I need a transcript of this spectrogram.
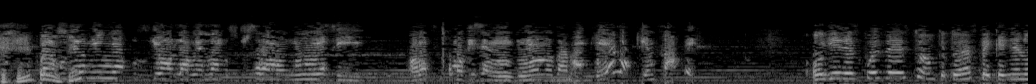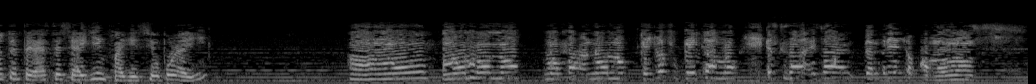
Pues sí, Pero pues yo niña, pues yo la verdad, nosotros éramos niñas y ahora sí como dicen, no nos daba miedo, quién sabe. Oye, después de esto, aunque tú eras pequeña, ¿no te enteraste si alguien falleció por ahí? No, no, no, no, no, pa- no, no, que yo supiera, no. Es que esa, esa tendría yo como unos,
